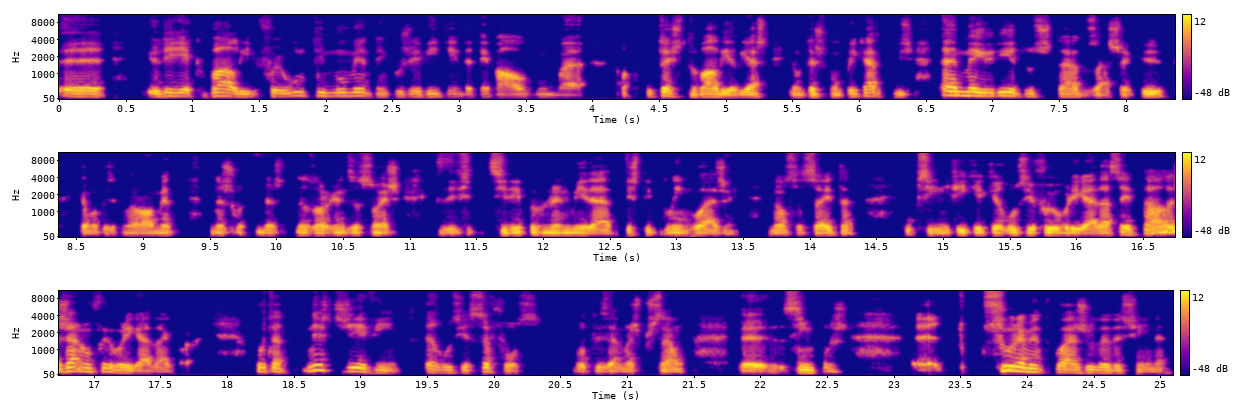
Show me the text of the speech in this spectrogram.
Eh, eu diria que Bali foi o último momento em que o G20 ainda teve alguma. O texto de Bali, aliás, é um texto complicado, que diz a maioria dos Estados acha que, que é uma coisa que normalmente nas, nas, nas organizações que decidem por unanimidade este tipo de linguagem não se aceita, o que significa que a Rússia foi obrigada a aceitá-la, já não foi obrigada agora. Portanto, neste G20, a Rússia safou-se, vou utilizar uma expressão uh, simples, uh, seguramente com a ajuda da China.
